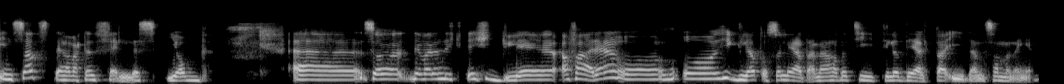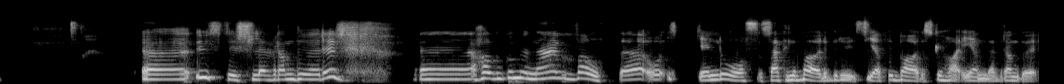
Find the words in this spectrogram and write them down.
innsats, det har vært en felles jobb. Eh, så det var en riktig hyggelig affære, og, og, hyggelig at også lederne hadde tid til å delta i den sammenhengen. Eh, utstyrsleverandører. Eh, Halden kommune valgte å ikke låse seg til å bare si at vi bare skulle ha én leverandør.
